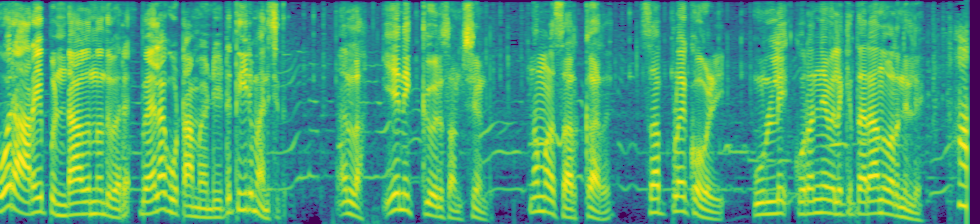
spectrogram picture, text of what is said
ഒരറിയിപ്പ് ഉണ്ടാകുന്നത് വരെ വില കൂട്ടാൻ വേണ്ടിയിട്ട് തീരുമാനിച്ചത്. അല്ല എനിക്കൊരു സംശയമുണ്ട്. നമ്മളെ സർക്കാർ സപ്ലൈകോ വഴി ഉള്ളി കുറഞ്ഞ വിലക്ക് തരാന്ന് പറഞ്ഞില്ലേ? ആ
